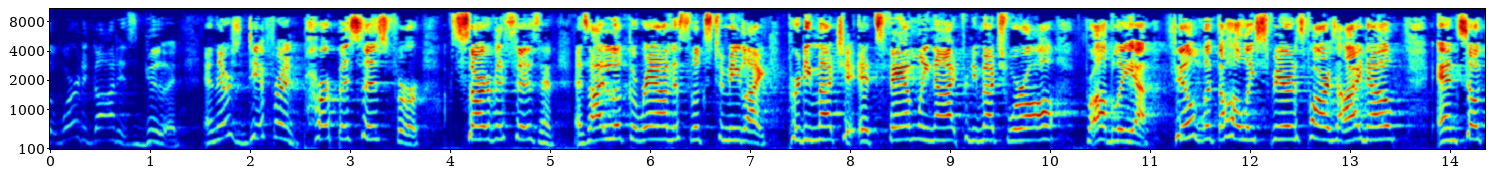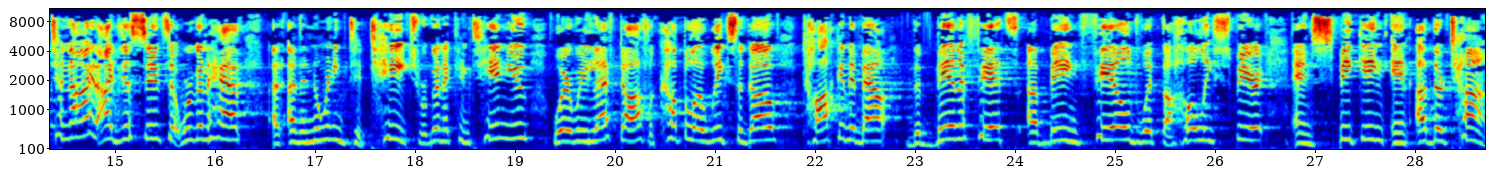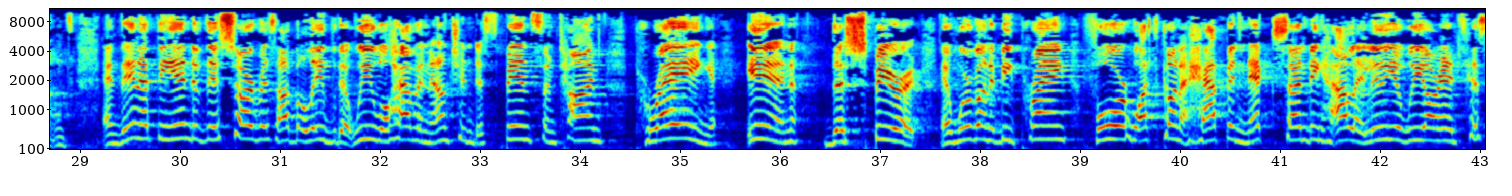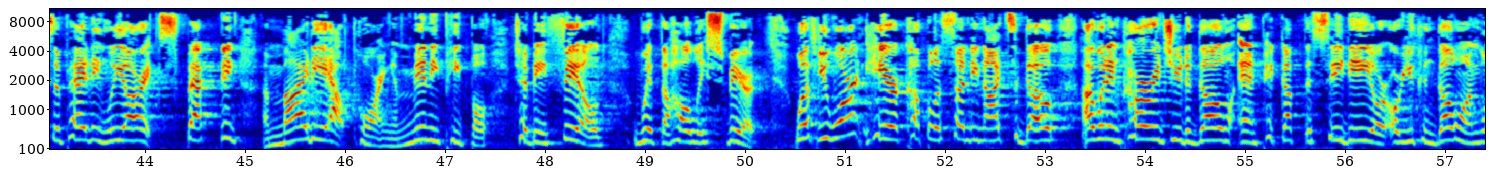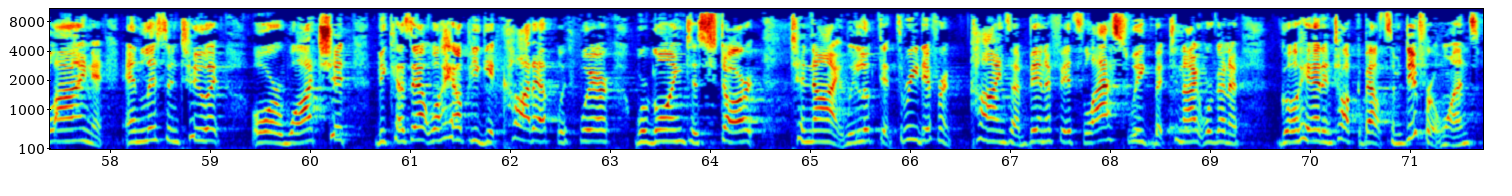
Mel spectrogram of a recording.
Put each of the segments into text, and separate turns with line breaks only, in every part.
the Word of God is good. And there's different purposes for services. And as I look around, this looks to me like pretty much it's family night. Pretty much we're all probably uh, filled with the Holy Spirit as far as I know. And so tonight I just sense that we're going to have an anointing to teach. We're going to continue where we left off a couple of weeks ago talking about the benefits of being filled with the Holy Spirit and speaking in other tongues. And then at the end of this service, I believe that we will have an unction to spend some time praying in the Spirit. And we're going to be praying for what's going to happen next Sunday. Hallelujah. We are anticipating, we are expecting a mighty outpouring and many people to be filled with the Holy Spirit. Well, if you weren't here a couple of Sunday nights ago, I would encourage you to go and pick up the CD or, or you can go online and, and listen to it or watch it because that will help you get caught up with where we're going to start tonight. We looked at three different kinds of benefits last week, but tonight we're going to go ahead and talk about some different ones.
